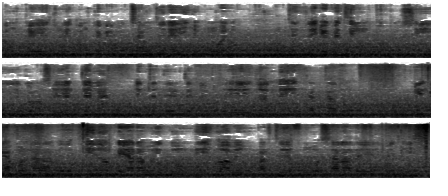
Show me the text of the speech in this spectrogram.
aunque, aunque un dinerillo, pero bueno, tendré que investigar un poco. Si conocéis el tema, entender el tema, podría ayudarme, encantado. Venga, pues nada, me despido, que ahora voy con mi hijo a ver un partido de fútbol sala del Betis.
